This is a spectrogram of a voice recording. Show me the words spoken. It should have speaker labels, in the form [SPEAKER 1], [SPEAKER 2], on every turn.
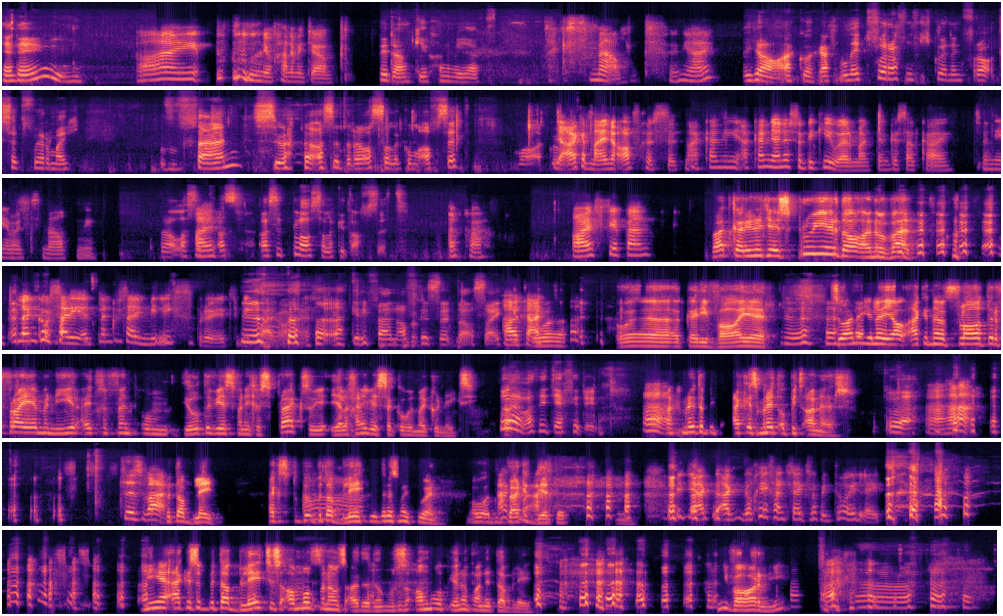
[SPEAKER 1] Hallo.
[SPEAKER 2] Hi. Hoe gaan dit met jou?
[SPEAKER 1] Baie dankie, gaan dit met jou?
[SPEAKER 2] Ek smelt. En jy?
[SPEAKER 1] Ja, ek ook. Ek wil net vooraf 'n verskoning vra. Ek sit voor my fan, so as dit raas sal ek hom afsit. Maar ek
[SPEAKER 2] Ja, ek het myne afgesit, maar ek kan nie ek kan jou net so 'n bietjie hoor, maar ek dink is okay. So nee, met smelt nie.
[SPEAKER 1] wel as ek, as as dit plaas sal ek dit afsit.
[SPEAKER 2] Okay. Hi Stefan.
[SPEAKER 3] Wat Karine, het jy 'n sproeier daarin of wat?
[SPEAKER 2] Klink of sy dit klink of sy mielie sproei to be quite honest.
[SPEAKER 1] ek het die fan afgesit daar sy.
[SPEAKER 2] Okay.
[SPEAKER 3] O, o, okay, die waier. So aan julle ja, ek het nou 'n flatervrye manier uitgevind om deel te wees van die gesprek. So julle gaan nie weer sukkel met my koneksie.
[SPEAKER 1] O, wat het jy gedoen?
[SPEAKER 2] Ah,
[SPEAKER 3] Ek is net op iets- ek is net op iets anders.
[SPEAKER 1] O,
[SPEAKER 2] aha. Dis wat.
[SPEAKER 3] 'n tablet. Ek is op 'n
[SPEAKER 2] Ah.
[SPEAKER 3] tablet, dit is my foon. O, dit
[SPEAKER 2] Ek-
[SPEAKER 3] werk dit beter.
[SPEAKER 2] Weet jy ek ek nog nie gaan seks op die toilet.
[SPEAKER 3] Nee, ek is op 'n tablet soos almal van ons ouderdom. Ons is almal op een of ander tablet. Nie waar nie.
